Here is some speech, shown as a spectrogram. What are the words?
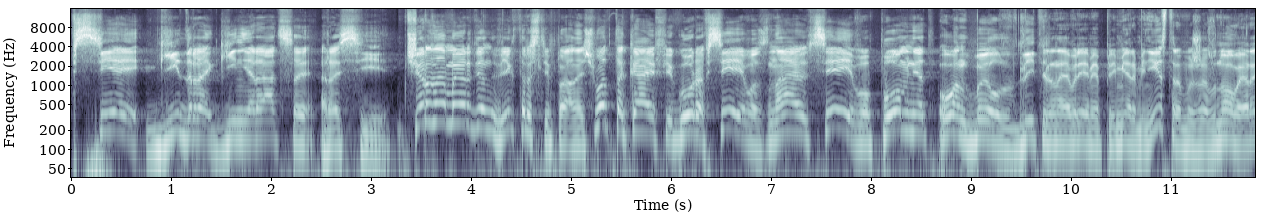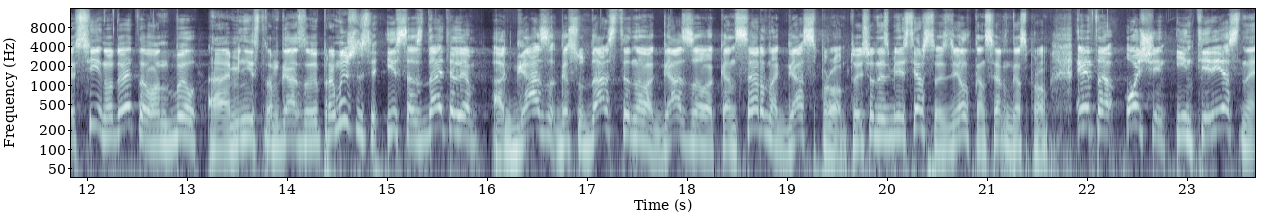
всей гидрогенерации России. Черномырдин Виктор Степанович. Вот такая фигура. Все его знают, все его помнят. Он был длительное время премьер-министром уже в Новой России, но до этого он был а, министром газовой промышленности и создателем а, газ, государственного газового концерна «Газпром». То есть он из министерства сделал концерн «Газпром». Это очень интересная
